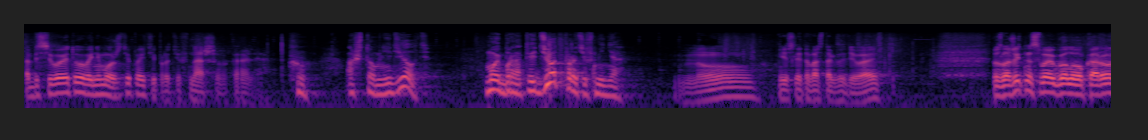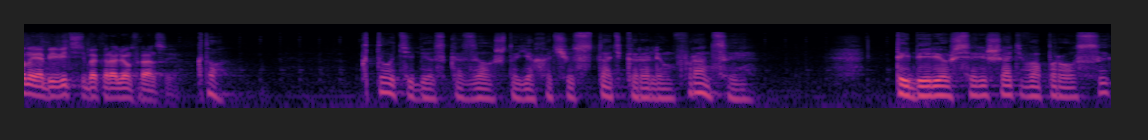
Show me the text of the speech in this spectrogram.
А без всего этого вы не можете пойти против нашего короля. Хм, А что мне делать? Мой брат идет против меня? Ну, если это вас так задевает. Возложить на свою голову корону и объявить себя королем Франции. Кто? Кто тебе сказал, что я хочу стать королем Франции? Ты берешься решать вопросы,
